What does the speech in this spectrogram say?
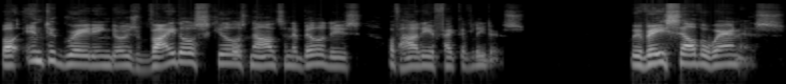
while integrating those vital skills, knowledge, and abilities of highly effective leaders. We raise self awareness.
